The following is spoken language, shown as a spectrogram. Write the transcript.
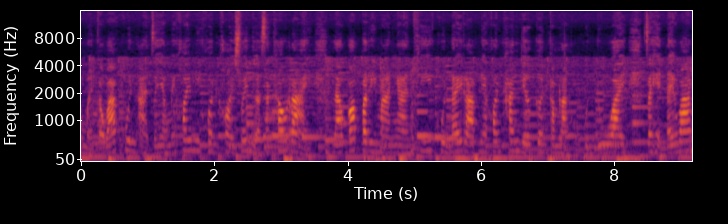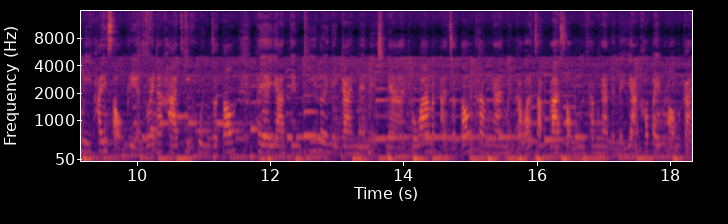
เหมือนกับว่าคุณอาจจะยังไม่ค่อยมีคนคอยช่วยเหลือสักเท่าไหร่ แล้วก็ปริมาณงานที่คุณได้รับเนี่ยค่อนข้างเยอะเกินกำลังของคุณด้วย จะเห็นได้ว่ามีไพ่สองเหรียญด้วยนะคะ ที่คุณจะต้องพยายามเต็มที่เลยในการ manage งาน เพราะว่ามันอาจจะต้องทำงานเหมือนกับว่าจับปลาสองมือทำงานหลายๆ อย่างเข้าไปพร้อมกัน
